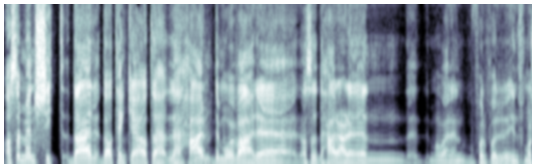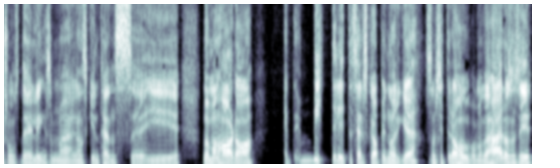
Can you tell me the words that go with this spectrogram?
Altså, men shit, der, da tenker jeg at det, det her Det må være Altså, her er det en Det må være en form for informasjonsdeling som er ganske intens eh, i Når man har da et bitte lite selskap i Norge som sitter og holder på med det her, og som sier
